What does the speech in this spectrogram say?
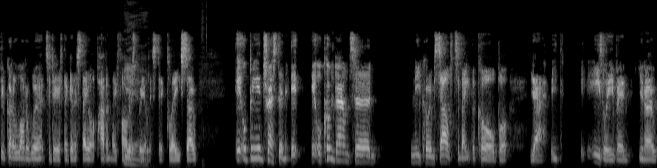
they've got a lot of work to do if they're going to stay up, haven't they? Forest, yeah. realistically, so it'll be interesting. It it'll come down to Neco himself to make the call, but yeah, he, he's leaving. You know,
